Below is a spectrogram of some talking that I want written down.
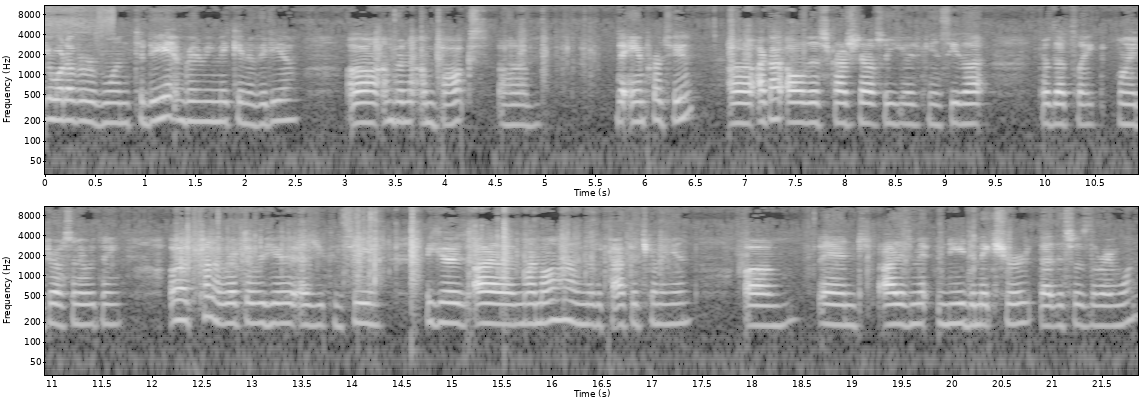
Yo, whatever everyone. Today I'm going to be making a video. Uh, I'm going to unbox um, the Pro 2. Uh, I got all this scratched out so you guys can see that. Because that's like my address and everything. Uh, it's kind of ripped over here as you can see. Because I, my mom had another package coming in. Um, and I just need to make sure that this was the right one.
